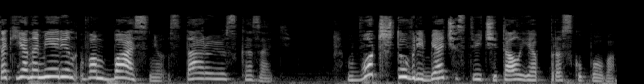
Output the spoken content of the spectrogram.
так я намерен вам басню старую сказать. Вот что в ребячестве читал я про Скупого.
